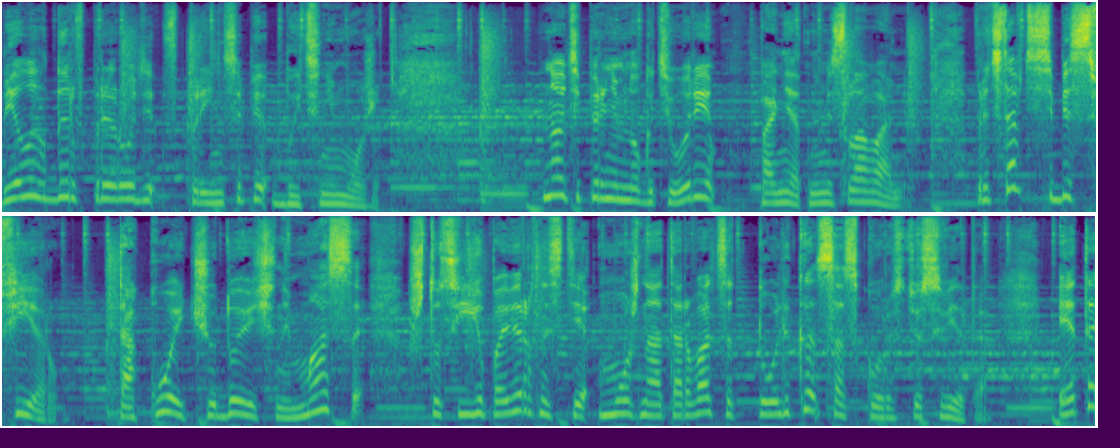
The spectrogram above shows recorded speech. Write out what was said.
белых дыр в природе в принципе быть не может. Ну а теперь немного теории понятными словами. Представьте себе сферу – такой чудовищной массы, что с ее поверхности можно оторваться только со скоростью света. Это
